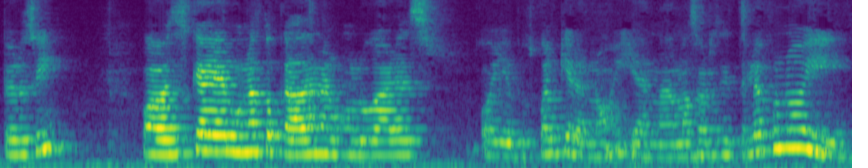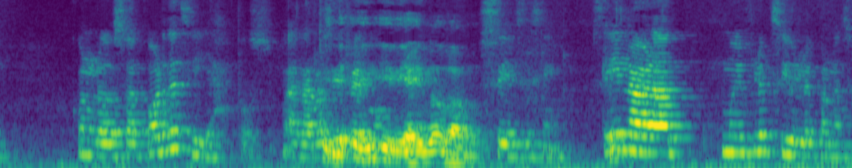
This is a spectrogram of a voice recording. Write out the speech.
pero sí. O a veces que hay alguna tocada en algún lugar es, oye, pues cualquiera, ¿no? Y ya nada más abres el teléfono y con los acordes y ya, pues Y, agarras el de- ritmo. y de ahí nos vamos. Sí, sí, sí. Sí, la verdad, muy flexible con eso.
